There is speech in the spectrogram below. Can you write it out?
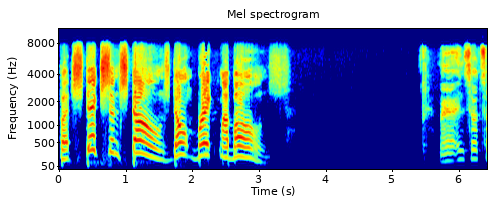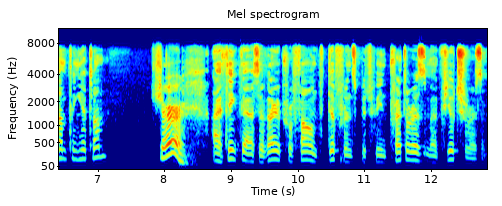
But sticks and stones don't break my bones. May I insert something here, Tom? Sure. I think there is a very profound difference between preterism and futurism.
